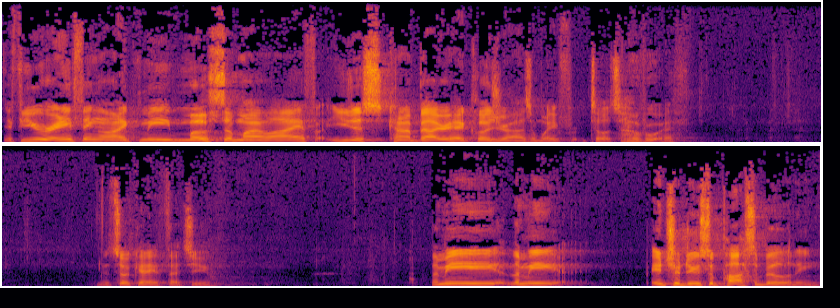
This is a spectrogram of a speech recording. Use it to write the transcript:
If you're anything like me most of my life, you just kind of bow your head, close your eyes, and wait until it's over with. It's okay if that's you. Let me, let me introduce a possibility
